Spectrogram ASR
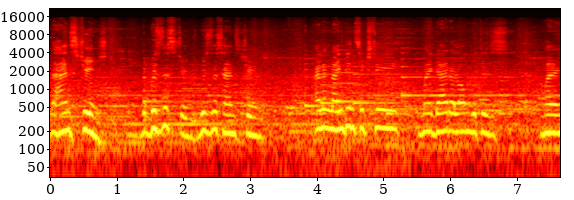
the hands changed, the business changed, business hands changed. And in 1960, my dad, along with his my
